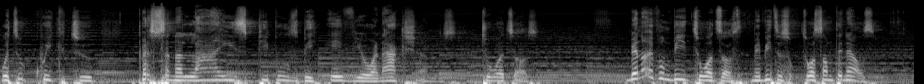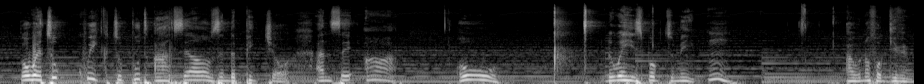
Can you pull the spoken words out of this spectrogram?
We're too quick to personalize people's behavior and actions towards us. It may not even be towards us, maybe to, towards something else. But we're too quick to put ourselves in the picture and say, ah, oh, the way he spoke to me, mm, I will not forgive him.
